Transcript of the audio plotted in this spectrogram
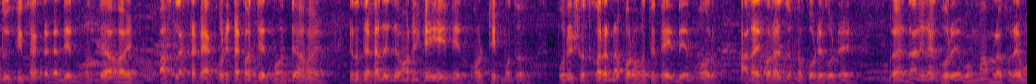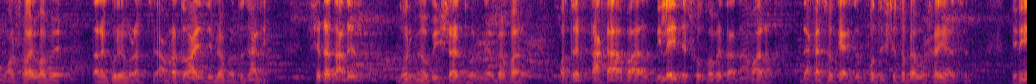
দুই তিন লাখ টাকা দেনমোহর দেওয়া হয়, পাঁচ লাখ টাকা, এক কোটি টাকা টাকাও দেনমোহর দেওয়া হয়। কিন্তু দেখা যায় যে অনেকেই এই দেনমোহর ঠিকমতো পরিশোধ করেন না। পরবর্তীতে এই দেনমোহর আদায় করার জন্য কোটে কোটে নারীরা ঘুরে এবং মামলা করে এবং অসহায়ভাবে তারা ঘুরে বেড়াচ্ছে। আমরা তো আইনজীবী, আমরা তো জানি। সেটা তাদের ধর্মীয় বিশ্বাস, ধর্মীয় ব্যাপার। অতএব টাকা বা দিলেই যে সুখ হবে তা না। আমার দেখা চোখে একজন প্রতিষ্ঠিত ব্যবসায়ী আছেন। তিনি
